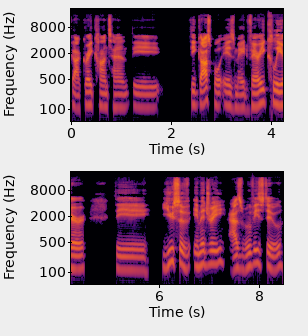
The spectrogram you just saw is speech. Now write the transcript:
got great content the the gospel is made very clear. The use of imagery as movies do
